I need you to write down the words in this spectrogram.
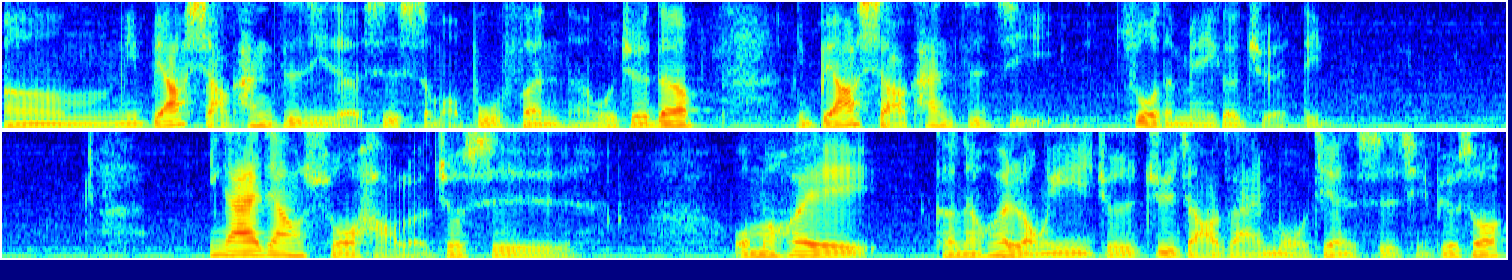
嗯，你不要小看自己的是什么部分呢？我觉得你不要小看自己做的每一个决定。应该这样说好了，就是我们会可能会容易就是聚焦在某件事情，比如说，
